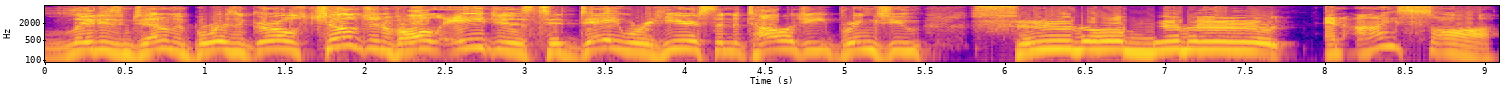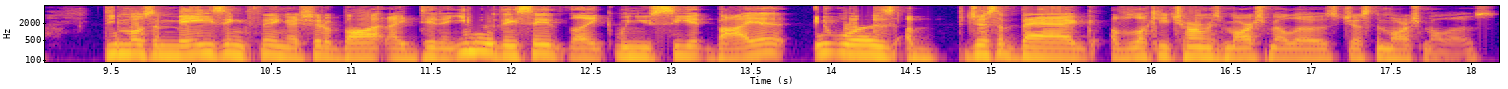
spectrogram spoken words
Ladies and gentlemen, boys and girls, children of all ages, today we're here. Cinematology brings you Cine Minute. And I saw the most amazing thing I should have bought. I didn't. You know, they say like when you see it, buy it. It was a just a bag of Lucky Charms marshmallows, just the marshmallows.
